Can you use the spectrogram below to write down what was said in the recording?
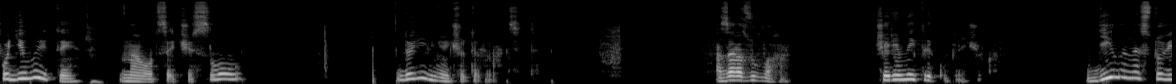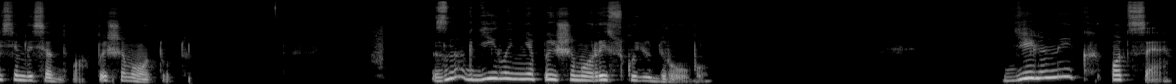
поділити на оце число дорівнює 14. А зараз увага. Чарівний трикутничок. Ділене 182 пишемо отут. Знак ділення пишемо рискою дробу. Дільник оце.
